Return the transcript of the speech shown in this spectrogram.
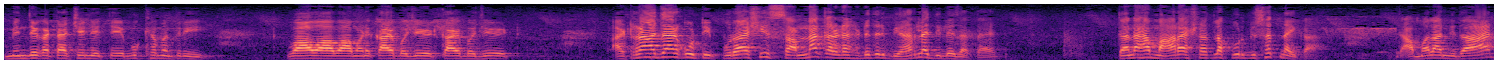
मेंदे गटाचे नेते मुख्यमंत्री वा वा वा म्हणे काय बजेट काय बजेट अठरा हजार कोटी पुराशी सामना करण्यासाठी तरी बिहारला दिले जात आहेत. त्यांना हा महाराष्ट्रातला पूर दिसत नाही का? आम्हाला निदान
